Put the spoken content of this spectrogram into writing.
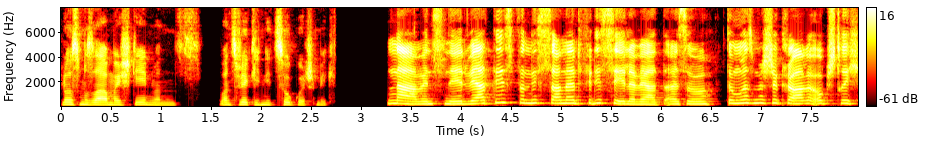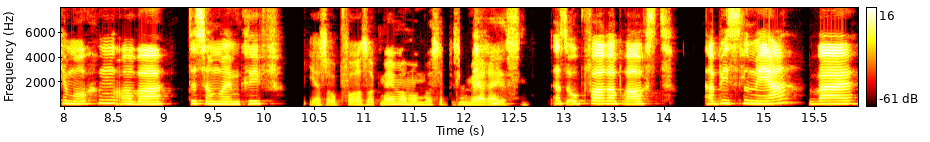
lassen wir es auch mal stehen, wenn es wirklich nicht so gut schmeckt. Na, wenn es nicht wert ist, dann ist es auch nicht für die Seele wert. Also da muss man schon klare Abstriche machen, aber das haben wir im Griff. Ja, als Opferer sagt man immer, man muss ein bisschen mehr reißen. als Opferer brauchst ein bisschen mehr, weil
